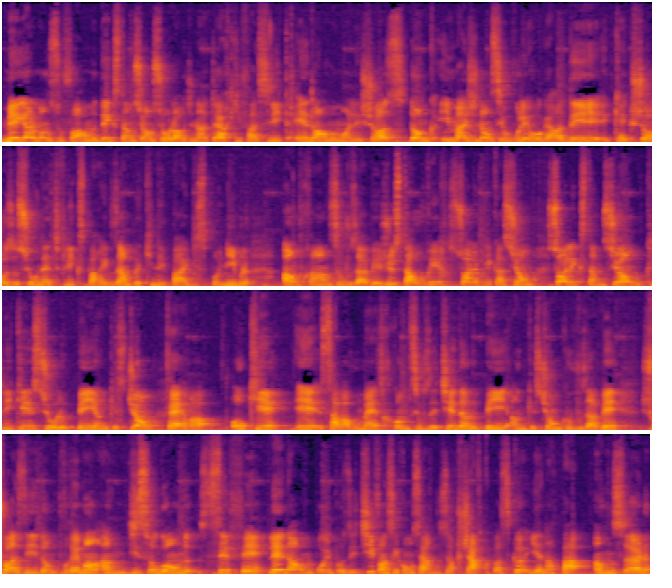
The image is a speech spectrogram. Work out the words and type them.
mais également sous forme d'extension sur l'ordinateur qui facilite énormément les choses. Donc imaginons si vous voulez regarder quelque chose sur Netflix par exemple qui n'est pas disponible en France, vous avez juste à ouvrir soit l'application, soit l'extension, cliquer sur le pays en question, faire OK et ça va vous mettre comme si vous étiez dans le pays en question que vous avez choisi. Donc vraiment en 10 secondes c'est fait. L'énorme point positif en ce qui concerne Surfshark parce qu'il n'y en a pas un seul,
